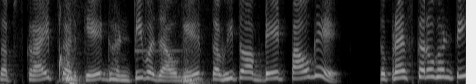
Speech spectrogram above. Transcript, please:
सब्सक्राइब करके घंटी बजाओगे, तभी तो अपडेट पाओगे। तो प्रेस करो घंटी।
